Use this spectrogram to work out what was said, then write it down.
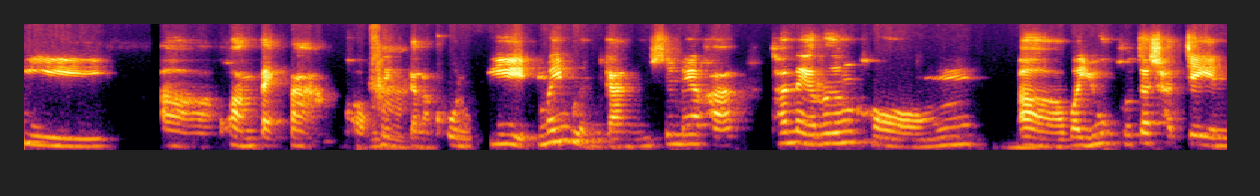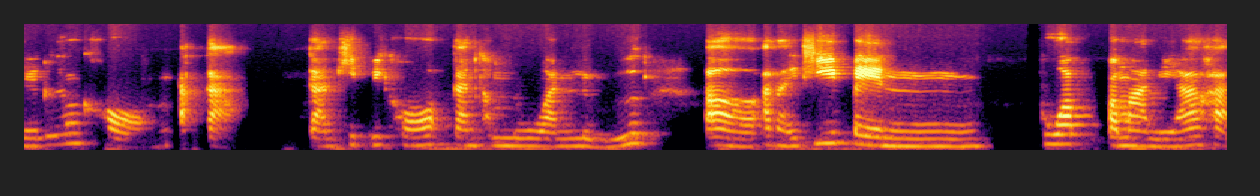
มีความแตกต่างของเด็กแต่ละคนที่ไม่เหมือนกันใช่ไหมคะ ถ้าในเรื่องของอวายุเขาจะชัดเจนในเรื่องของอากาศ การคิดวิเคราะห์ การคำนวณหรืออะไรที่เป็นพวกประมาณนี้ค่ะ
